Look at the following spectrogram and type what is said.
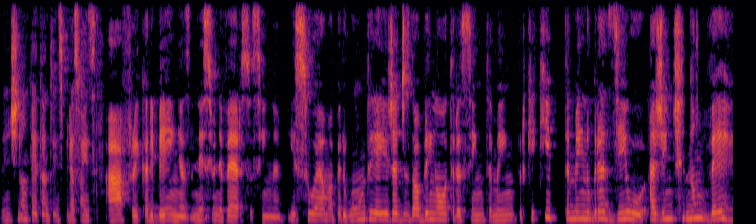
a gente não ter tanto inspirações afro e caribenhas nesse universo, assim, né, isso é uma pergunta e aí já desdobra em outra, assim, também, por que que também no Brasil a gente não vê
